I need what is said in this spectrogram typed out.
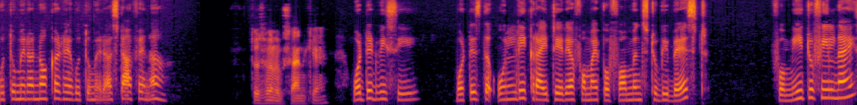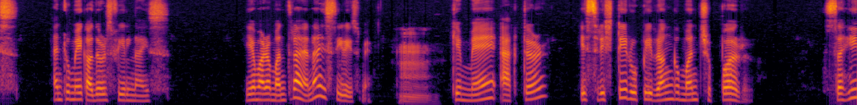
वो तो मेरा नौकर है वो तो मेरा स्टाफ है ना तो उसमें नुकसान क्या है what did we see? What is the only criteria for my performance to be best? For me to feel nice and to make others feel nice. ये हमारा मंत्र है ना इस सीरीज़ में हम्म कि मैं एक्टर इस सृष्टि रूपी रंग मंच पर सही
